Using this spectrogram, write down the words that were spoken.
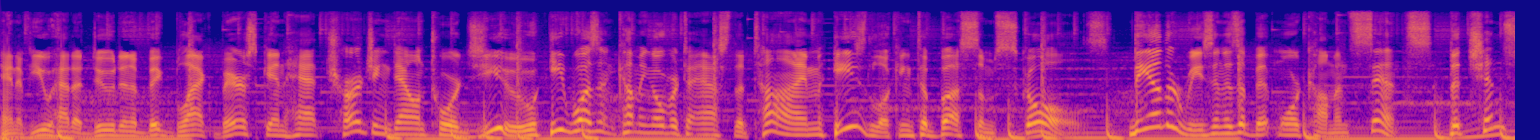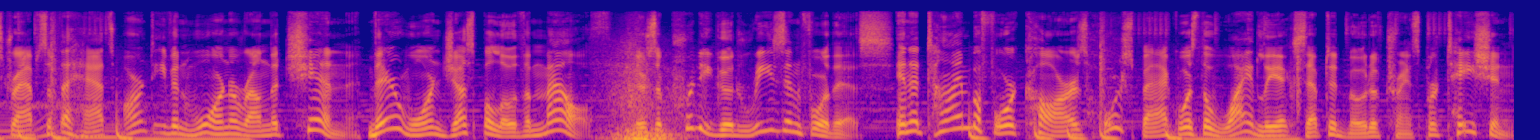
And if you had a dude in a big black bearskin hat charging down towards you, he wasn't coming over to ask the time, he's looking to bust some skulls. The other reason is a bit more common sense. The chin straps of the hats aren't even worn around the chin. They're worn just below the mouth. There's a pretty good reason for this. In a time before cars, horseback was the widely accepted mode of transportation.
